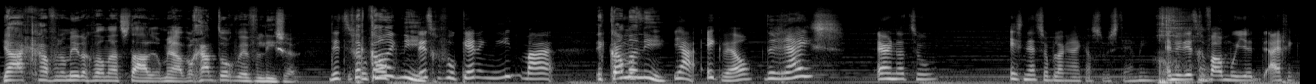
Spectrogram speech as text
Ja, ik ga vanmiddag wel naar het stadion. Maar ja, we gaan toch weer verliezen. dit dat gevoel, kan ik niet. Dit gevoel ken ik niet, maar Ik kan dat niet. ja, ik wel. De reis er naartoe is net zo belangrijk als de bestemming. En in dit geval moet je eigenlijk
